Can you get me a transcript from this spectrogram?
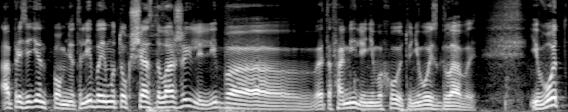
А президент помнит. Либо ему только сейчас доложили, либо э, эта фамилия не выходит у него из головы. И вот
